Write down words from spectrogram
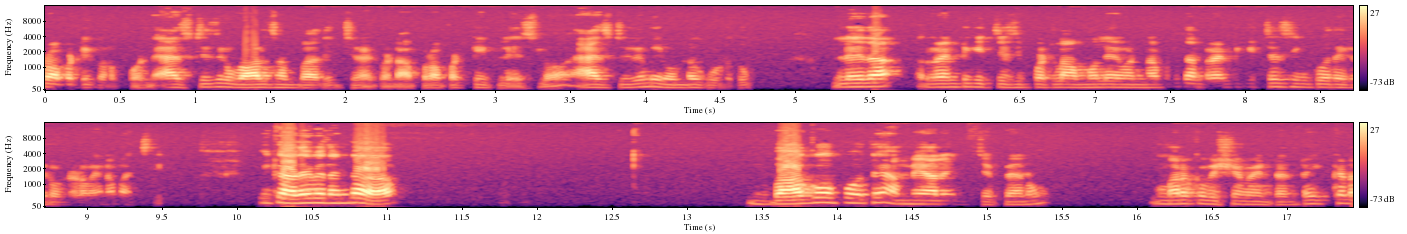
ప్రాపర్టీ కొనుక్కోండి. యాజ్ ఇట్ ఈస్గా వాళ్ళు సంపాదించినటువంటి ఆ ప్రాపర్టీ ప్లేస్లో యాజ్ ఇట్ ఈస్గా మీరు ఉండకూడదు. లేదా రెంట్కి ఇచ్చేసి ఇప్పట్లో అమ్మలేమన్నప్పుడు దాన్ని రెంట్కి ఇచ్చేసి ఇంకో దగ్గర ఉండడమైనా మంచిది. ఇక అదేవిధంగా బాగోపోతే అమ్మేయాలని చెప్పాను. మరొక విషయం ఏంటంటే ఇక్కడ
